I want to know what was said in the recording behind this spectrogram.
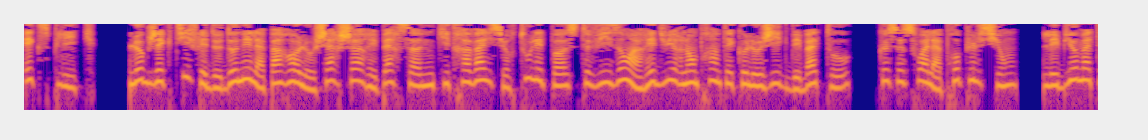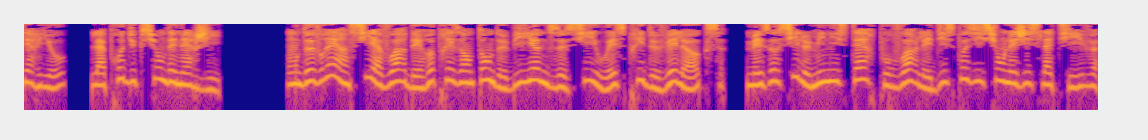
explique. L'objectif est de donner la parole aux chercheurs et personnes qui travaillent sur tous les postes visant à réduire l'empreinte écologique des bateaux, que ce soit la propulsion, les biomatériaux, la production d'énergie. On devrait ainsi avoir des représentants de Beyond the Sea ou Esprit de Velox, mais aussi le ministère pour voir les dispositions législatives,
